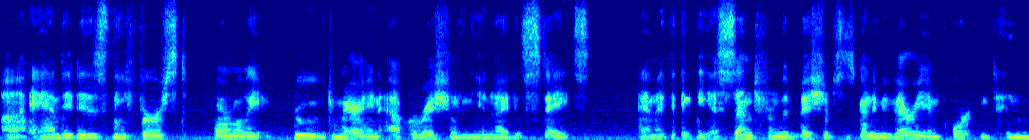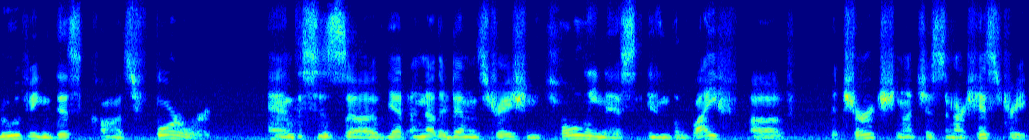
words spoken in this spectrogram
Uh, and it is the first formally approved Marian apparition in the United States. And I think the assent from the bishops is going to be very important in moving this cause forward. And this is uh, yet another demonstration of holiness in the life of the church, not just in our history,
